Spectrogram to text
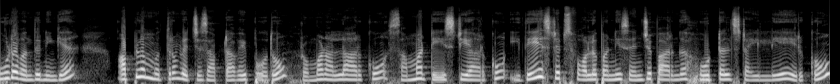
கூட வந்து நீங்கள் அப்பளம் மாத்திரம் வச்சு சாப்பிட்டாவே போதும். ரொம்ப நல்லாயிருக்கும் செம்ம டேஸ்டியாக இருக்கும். இதே ஸ்டெப்ஸ் ஃபாலோ பண்ணி செஞ்சு பாருங்கள் ஹோட்டல் ஸ்டைல்லையே இருக்கும்.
